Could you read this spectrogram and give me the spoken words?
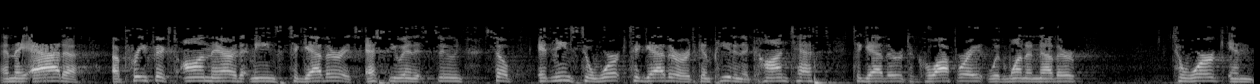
And they add a, a prefix on there that means together. It's S U N, it's soon. So it means to work together or to compete in a contest together, to cooperate with one another, to work in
